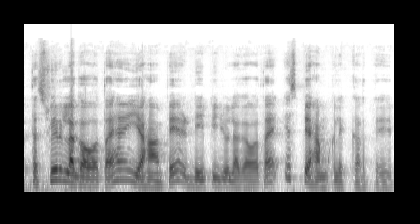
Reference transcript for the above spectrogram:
तस्वीर लगा होता है, यहाँ पे डीपी जो लगा होता है, इस पे हम क्लिक करते हैं।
